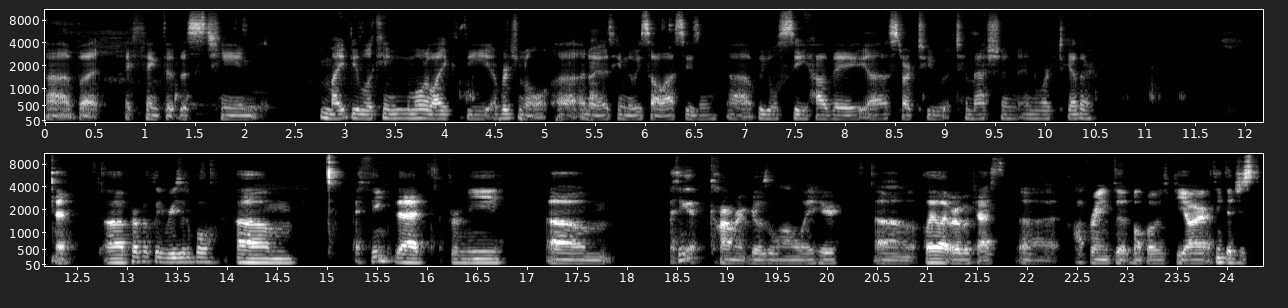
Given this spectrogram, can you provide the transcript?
uh, but I think that this team might be looking more like the original uh, team that we saw last season. Uh, we will see how they uh, start to to mesh and, and work together. Yeah, uh, perfectly reasonable. Um, I think that for me, um, I think that karma goes a long way here. Uh, play like RoboCats uh, offering to bump up his PR. I think that just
